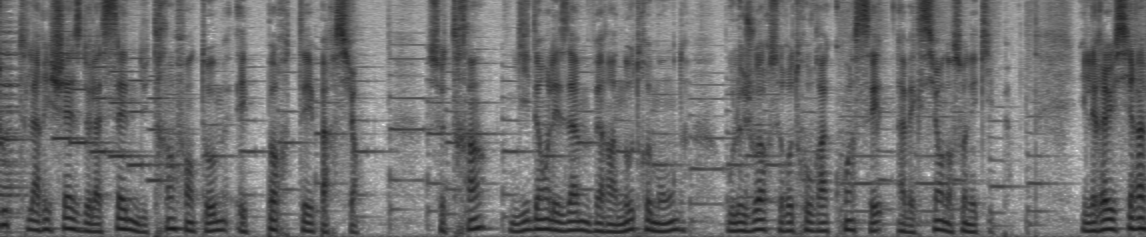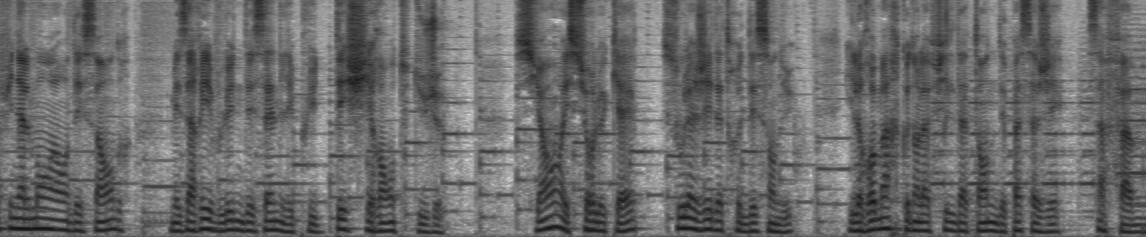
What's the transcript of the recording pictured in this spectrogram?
Toute la richesse de la scène du train fantôme est portée par Sian. Ce train guidant les âmes vers un autre monde où le joueur se retrouvera coincé avec Sian dans son équipe. Il réussira finalement à en descendre, mais arrive l'une des scènes les plus déchirantes du jeu. Sian est sur le quai, soulagé d'être descendu. Il remarque dans la file d'attente des passagers sa femme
